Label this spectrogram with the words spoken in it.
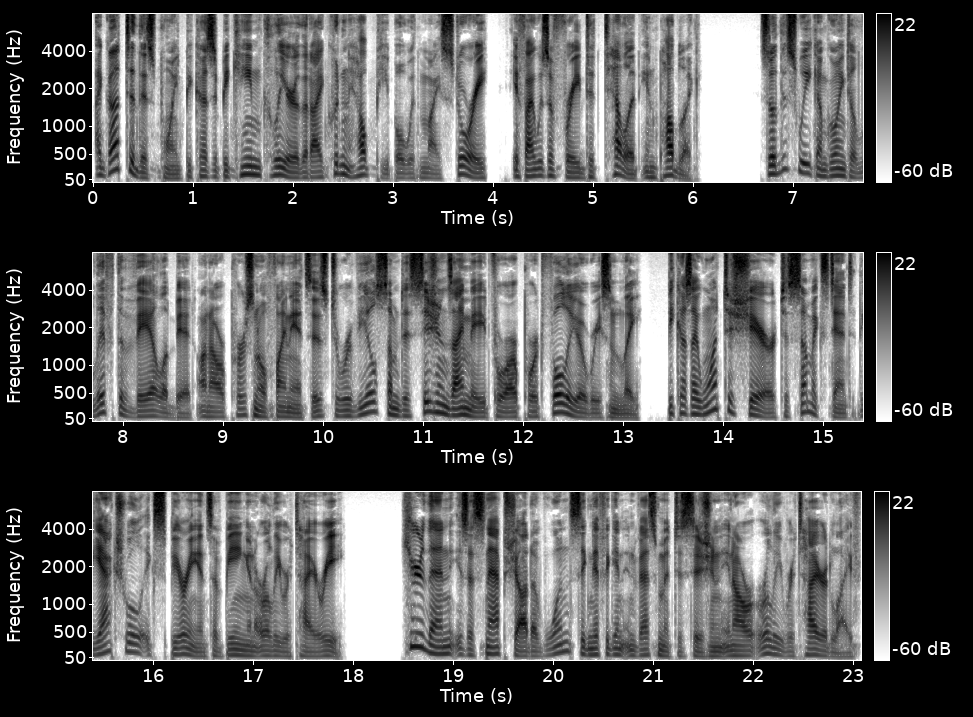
I got to this point because it became clear that I couldn't help people with my story if I was afraid to tell it in public. So this week I'm going to lift the veil a bit on our personal finances to reveal some decisions I made for our portfolio recently, because I want to share to some extent the actual experience of being an early retiree. Here, then, is a snapshot of one significant investment decision in our early retired life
